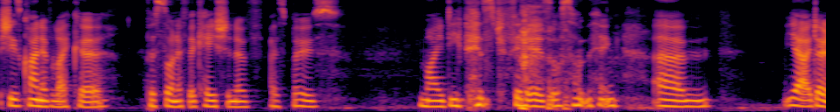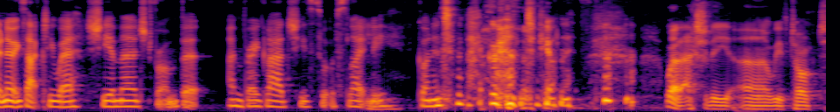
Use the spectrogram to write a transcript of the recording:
She's kind of like a personification of, I suppose, my deepest fears or something. Um, yeah, I don't know exactly where she emerged from, but I'm very glad she's sort of slightly gone into the background, to be honest. Well, actually, uh, we've talked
